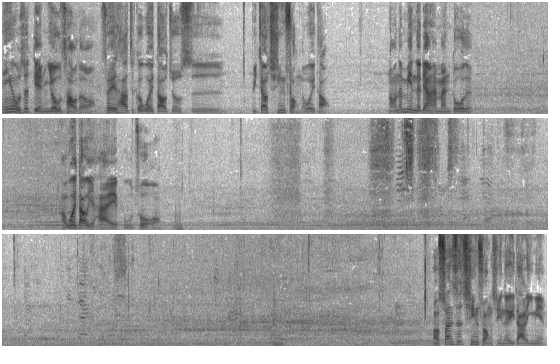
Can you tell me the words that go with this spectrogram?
因为我是点油炒的哦，所以它这个味道就是比较清爽的味道。然后那面的量还蛮多的，啊，味道也还不错哦。哦，算是清爽型的意大利面。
